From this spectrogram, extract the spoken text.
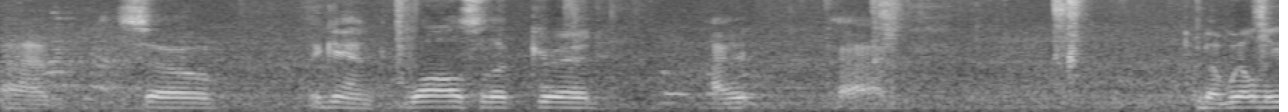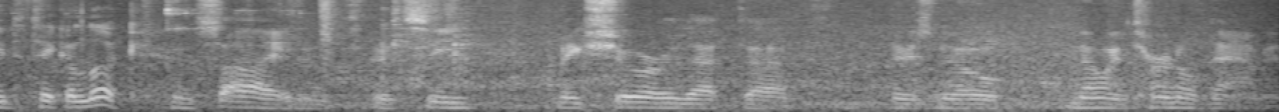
uh, so again, walls look good. I, uh, but we'll need to take a look inside and, and see, make sure that uh, there's no no internal damage.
